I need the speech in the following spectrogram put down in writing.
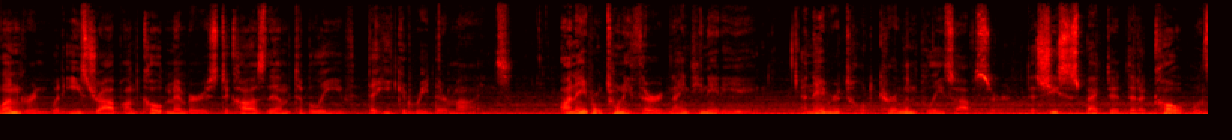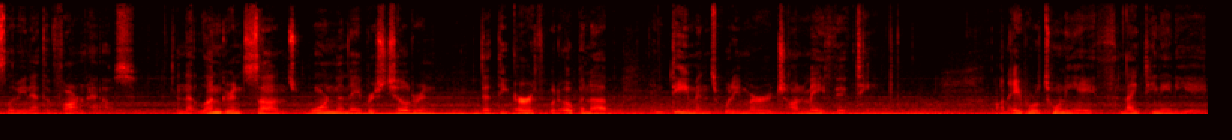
Lundgren would eavesdrop on cult members to cause them to believe that he could read their minds. On April 23, 1988, a neighbor told Kirtland police officer that she suspected that a cult was living at the farmhouse, and that Lundgren's sons warned the neighbor's children that the earth would open up and demons would emerge on May 15th. On April 28, 1988,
